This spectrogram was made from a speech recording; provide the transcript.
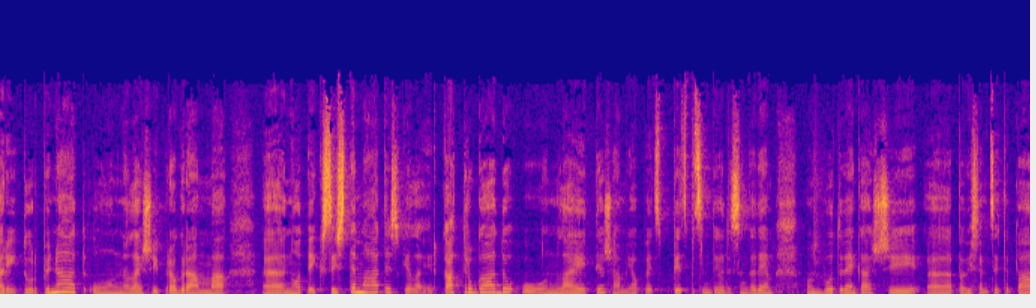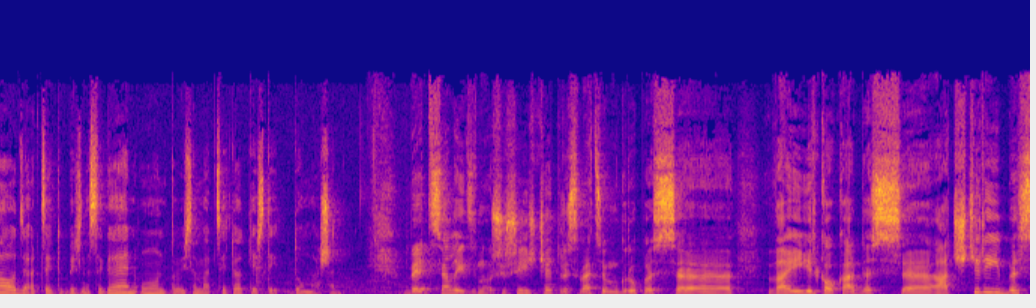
arī turpināt un lai šī programma notiek sistemātiski, lai ir katru gadu un lai tiešām jau pēc 15, 20 gadiem mums būtu vienkārši pavisam cita paudze ar citu biznesa gēnu un pavisam ar citu attīstītu domāšanu. Bet salīdzinoši šīs četras vecuma grupas, eh, vai ir kaut kādas eh, atšķirības,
